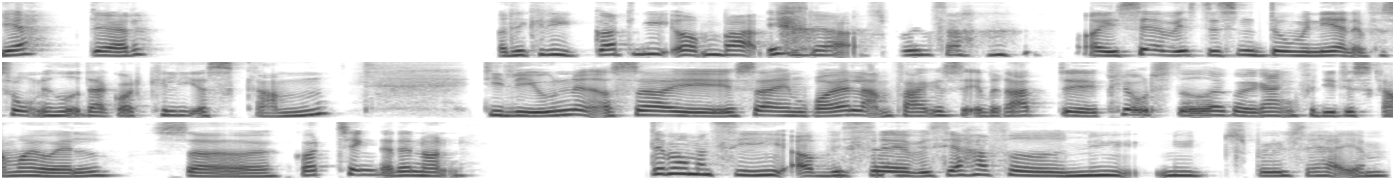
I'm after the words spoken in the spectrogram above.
Ja, det er det. Og det kan de godt lide åbenbart, ja. de der spøgelser. og især hvis det er sådan en dominerende personlighed, der godt kan lide at skræmme de levende, og så, øh, så er en røgalarm faktisk et ret øh, klogt sted at gå i gang, fordi det skræmmer jo alle. Så godt tænkt af den ånd. Det må man sige, og hvis, øh, hvis jeg har fået ny, ny spøgelse herhjemme,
